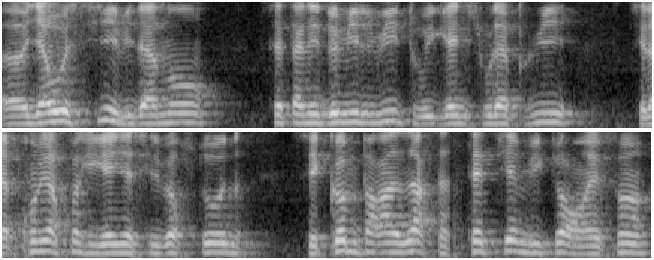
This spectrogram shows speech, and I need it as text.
Euh, il y a aussi évidemment cette année 2008 où il gagne sous la pluie. C'est la première fois qu'il gagne à Silverstone. C'est comme par hasard sa septième victoire en F1.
